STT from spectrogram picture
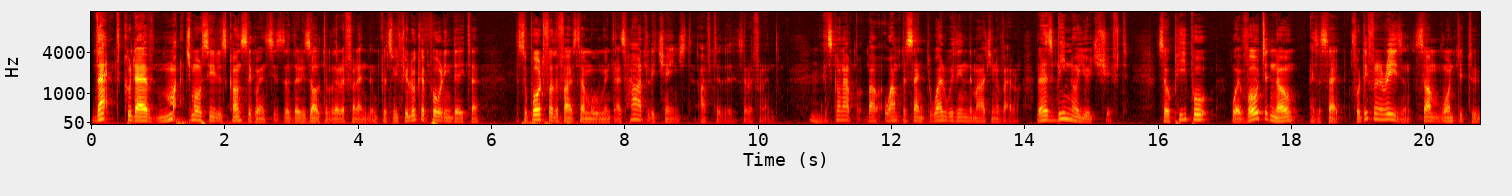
That could have much more serious consequences than the result of the referendum. Because if you look at polling data, the support for the Five Star Movement has hardly changed after the, the referendum. Mm. It's gone up about 1%, well within the margin of error. There has been no huge shift. So people who have voted no, as I said, for different reasons, some wanted to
